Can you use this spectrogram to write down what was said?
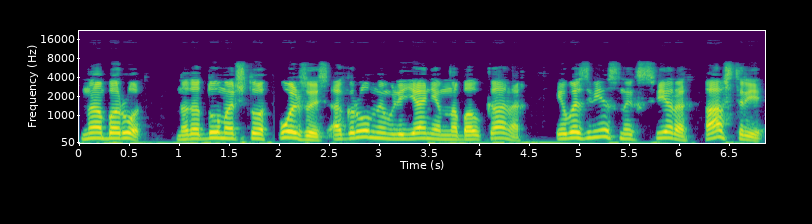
Наоборот, надо думать, что, пользуясь огромным влиянием на Балканах и в известных сферах Австрии,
